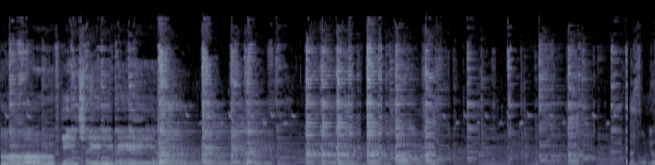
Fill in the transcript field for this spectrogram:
Of gençliğim eyvah. Yo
